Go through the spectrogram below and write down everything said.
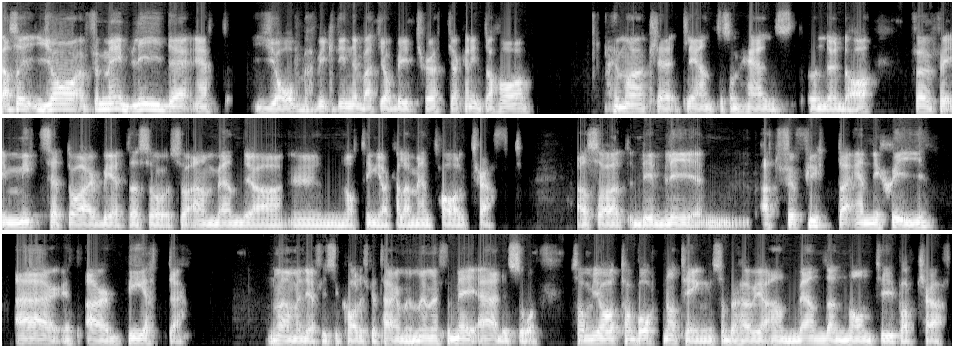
Alltså, ja, för mig blir det ett jobb, vilket innebär att jag blir trött. Jag kan inte ha hur många klienter som helst under en dag. För, för i mitt sätt att arbeta så, så använder jag eh, något jag kallar mental kraft. Alltså att det blir, att förflytta energi är ett arbete. Nu använder jag fysikaliska termer, men för mig är det så. Så om jag tar bort någonting så behöver jag använda någon typ av kraft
